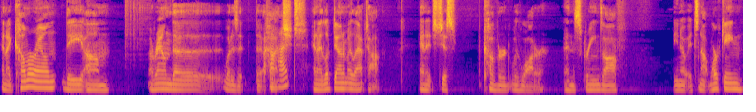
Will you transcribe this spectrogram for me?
And I come around the um around the what is it? The hutch. hutch? And I look down at my laptop and it's just covered with water and the screen's off. You know, it's not working.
